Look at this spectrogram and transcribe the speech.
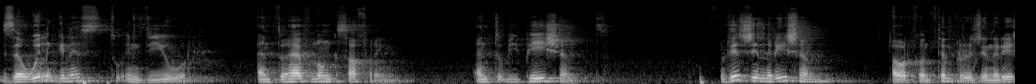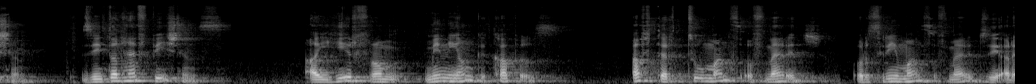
the willingness to endure and to have long suffering and to be patient. This generation, our contemporary generation, they don't have patience. I hear from many young couples, after two months of marriage or three months of marriage, they are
